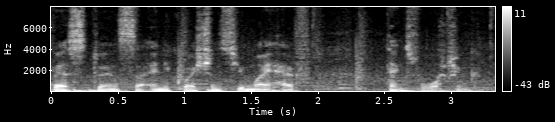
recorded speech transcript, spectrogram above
best to answer any questions you might have. Thanks for watching.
